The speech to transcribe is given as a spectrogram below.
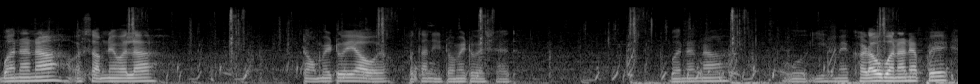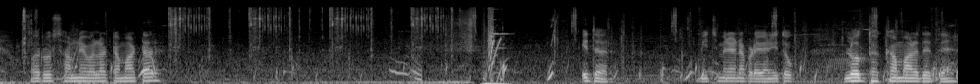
बनाना और सामने वाला टोमेटो या और, पता नहीं टोमेटो है शायद। बनाना वो ये, मैं खड़ा हूँ बनाने पे और वो सामने वाला टमाटर। इधर, बीच में रहना पड़ेगा, नहीं तो लोग धक्का मार देते हैं।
